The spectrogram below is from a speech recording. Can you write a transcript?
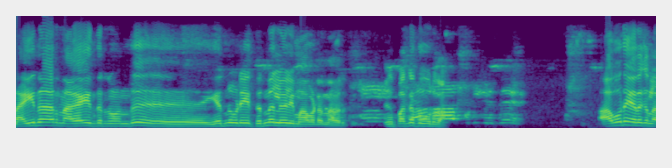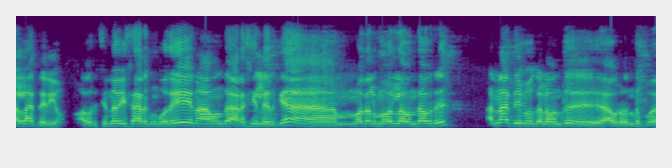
நயினார் நகேந்திரன் வந்து என்னுடைய திருநெல்வேலி மாவட்டம் தான் அவருக்கு எங்க பக்கத்து ஊர் தான். அவரும் எனக்கு நல்லா தெரியும். அவர் சின்ன வயசா இருக்கும்போதே நான் வந்து அரசியல் இருக்கேன். முதல் முதல்ல வந்து அவர் அதிமுகவில் வந்து அவர் வந்து இப்போ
